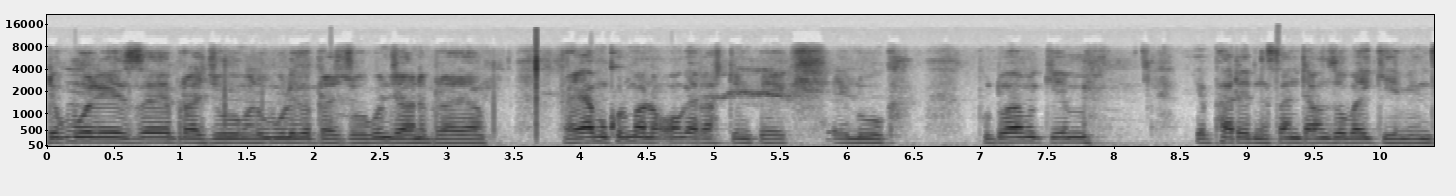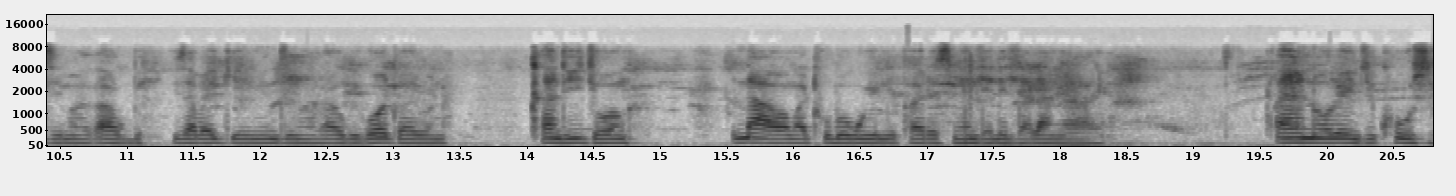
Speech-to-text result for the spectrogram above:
ndikubulise brajuma ndikubulise brajuma kunjani brayam brayam ukhuluma no-onke rustenburg eluka. Bhuti wami igame yeparade nesundown izoba igame enzima kakubi izawuba igame enzima kakubi kodwa yona xa ndiyijonga inawo amathuba okuwina ipirates ngendlela edlala ngayo. Ayanobe nje ikhushi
